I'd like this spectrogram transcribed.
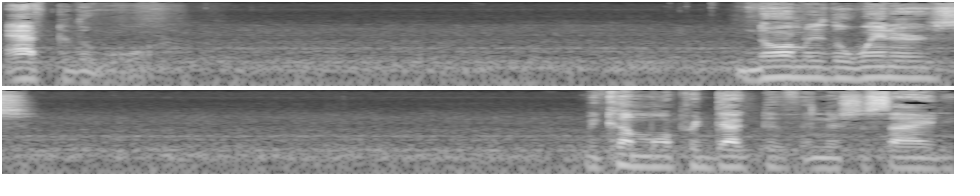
after the war. Normally, the winners become more productive in their society.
